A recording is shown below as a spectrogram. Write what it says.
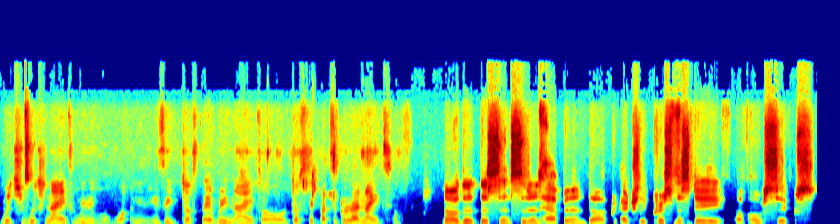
Which which night? We what is it? Just every night or just a particular night? No, the, this incident happened uh, actually Christmas Day of 06.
